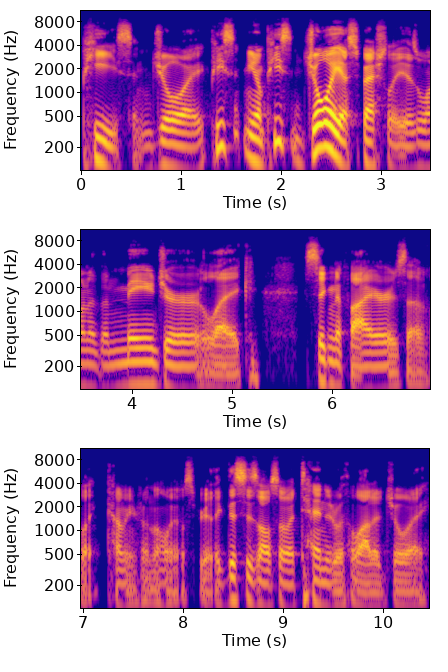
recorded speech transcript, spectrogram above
peace and joy. Peace you know peace joy especially is one of the major like signifiers of like coming from the holy spirit. Like this is also attended with a lot of joy.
